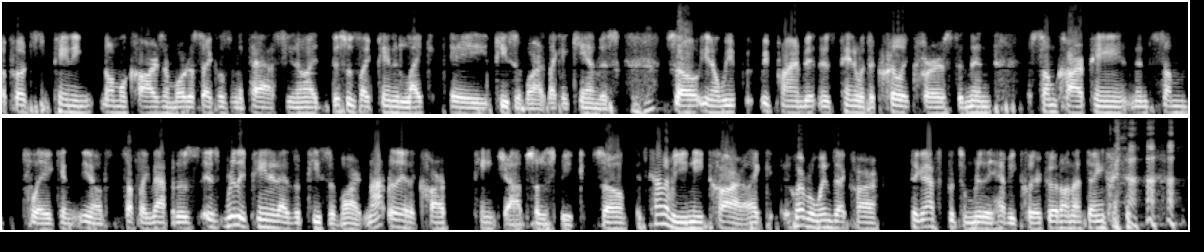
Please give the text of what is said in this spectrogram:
approached painting normal cars or motorcycles in the past. You know, I, this was like painted like a piece of art, like a canvas. Mhm. So you know, we we primed it and it was painted with acrylic first, and then some car paint, and then some flake, and you know stuff like that. But it was it's really painted as a piece of art, not really a car paint job, so to speak. So it's kind of a unique car. Like whoever wins that car, they're gonna have to put some really heavy clear coat on that thing.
